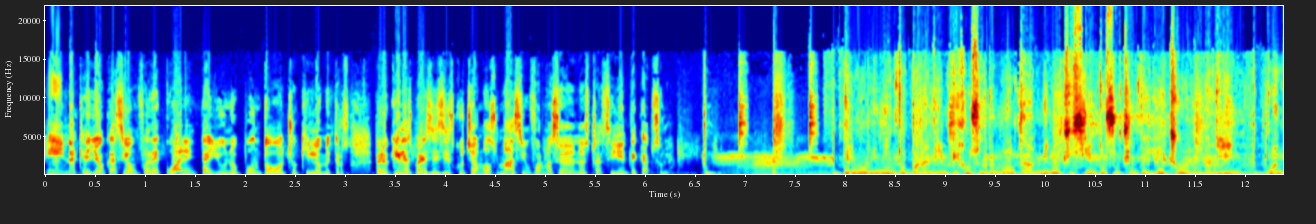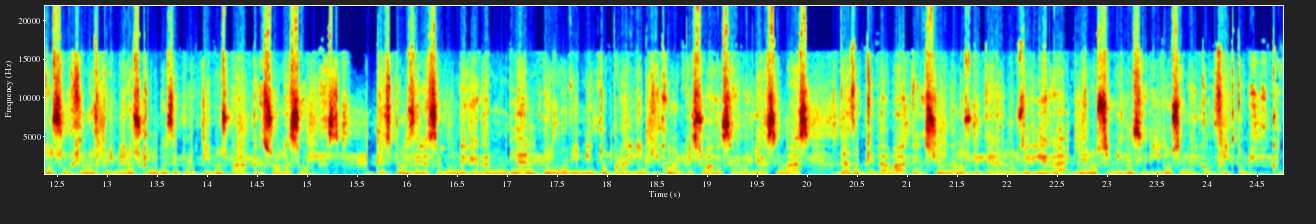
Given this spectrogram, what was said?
en aquella ocasión fue de 41.8 kilómetros. Pero ¿qué les parece si escuchamos más información en nuestra siguiente cápsula? El movimiento paralímpico se remonta a 1888 en Berlín, cuando surgen los primeros clubes deportivos para personas sordas. Después de la Segunda Guerra Mundial, el movimiento paralímpico empezó a desarrollarse más, dado que daba atención a los veteranos de guerra y a los civiles heridos en el conflicto bélico.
